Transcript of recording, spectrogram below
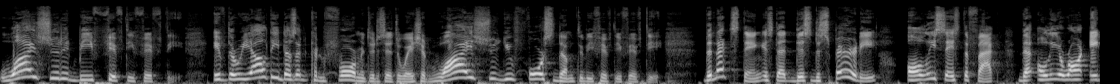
Why should it be 50-50? If the reality doesn't conform into the situation, why should you force them to be 50-50? The next thing is that this disparity only says the fact that only around a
